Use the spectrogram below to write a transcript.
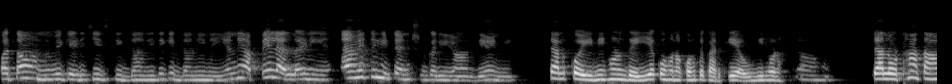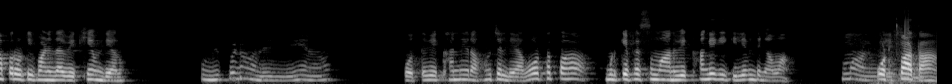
ਪਤਾ ਉਹਨੂੰ ਵੀ ਕਿਹੜੀ ਚੀਜ਼ ਕਿੱਦਾਂ ਦੀ ਤੇ ਕਿੱਦਾਂ ਦੀ ਨਹੀਂ ਉਹਨੇ ਆਪੇ ਲੈ ਲੈਣੀ ਹੈ ਐਵੇਂ ਤੁਸੀਂ ਟੈਨਸ਼ਨ ਕਰੀ ਜਾਂਦੇ ਹੋ ਇੰਨੀ। ਚੱਲ ਕੋਈ ਨਹੀਂ ਹੁਣ ਗਈ ਹੈ ਕੁਛ ਨਾ ਕੁਛ ਤੇ ਕਰਕੇ ਆਊਗੀ ਹੁਣ। ਆਹੋ। ਚੱਲ ਉਠਾਂ ਤਾਂ ਆਪਾਂ ਰੋਟੀ ਪਾਣੀ ਦਾ ਵੇਖੀ ਆਉਂਦਿਆਂ ਨੂੰ। ਮੰਮੀ ਬਣਾ ਲੈਣੇ ਆ। ਪੁੱਤ ਵੇਖਾਂ ਨੇ ਰਾਹੋਂ ਚੱਲਿਆ ਵਾ ਉੱਠ ਪਾ। ਮੁੜ ਕੇ ਫਿਰ ਸਮਾਨ ਵੇਖਾਂਗੇ ਕੀ ਕੀ ਲਿਆਉਂਦੀਆਂ ਵਾ। ਸਮਾਨ ਉੱਠ ਵੇਖ ਪਾ ਲਓ। ਤਾਂ।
